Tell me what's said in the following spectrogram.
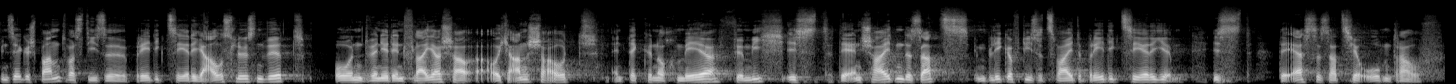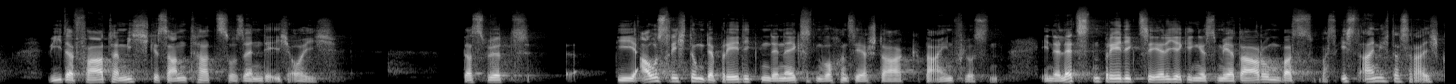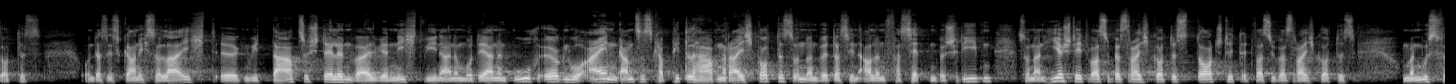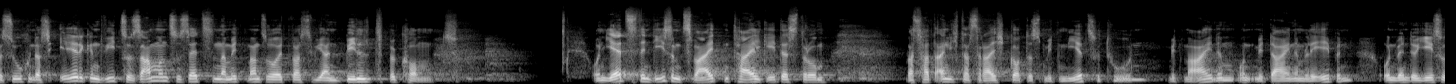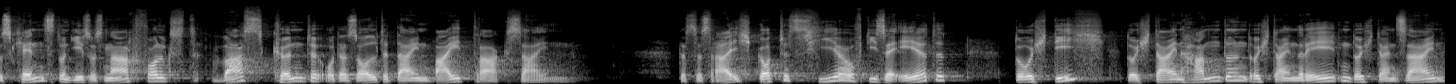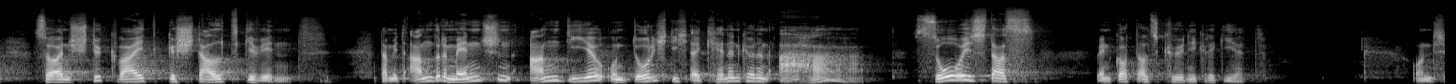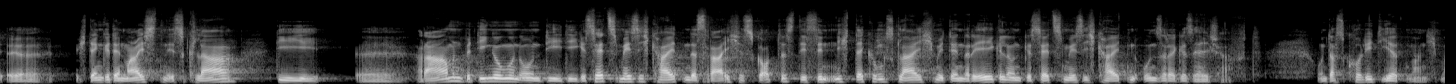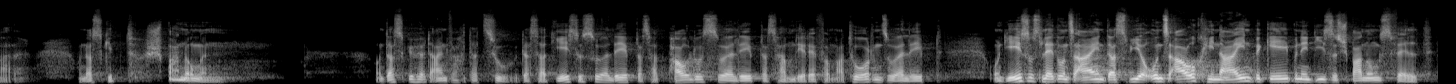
bin sehr gespannt, was diese Predigtserie auslösen wird. Und wenn ihr den Flyer euch anschaut, entdecke noch mehr. Für mich ist der entscheidende Satz im Blick auf diese zweite Predigtserie, ist der erste Satz hier oben drauf. Wie der Vater mich gesandt hat, so sende ich euch. Das wird die Ausrichtung der Predigten der nächsten Wochen sehr stark beeinflussen. In der letzten Predigtserie ging es mehr darum, was, was ist eigentlich das Reich Gottes? Und das ist gar nicht so leicht irgendwie darzustellen, weil wir nicht wie in einem modernen Buch irgendwo ein ganzes Kapitel haben, Reich Gottes, und dann wird das in allen Facetten beschrieben, sondern hier steht was über das Reich Gottes, dort steht etwas über das Reich Gottes. Und man muss versuchen, das irgendwie zusammenzusetzen, damit man so etwas wie ein Bild bekommt. Und jetzt in diesem zweiten Teil geht es darum, was hat eigentlich das Reich Gottes mit mir zu tun, mit meinem und mit deinem Leben? Und wenn du Jesus kennst und Jesus nachfolgst, was könnte oder sollte dein Beitrag sein? Dass das Reich Gottes hier auf dieser Erde durch dich, durch dein Handeln, durch dein Reden, durch dein Sein so ein Stück weit Gestalt gewinnt, damit andere Menschen an dir und durch dich erkennen können, aha, so ist das, wenn Gott als König regiert. Und äh, ich denke, den meisten ist klar, die äh, Rahmenbedingungen und die, die Gesetzmäßigkeiten des Reiches Gottes, die sind nicht deckungsgleich mit den Regeln und Gesetzmäßigkeiten unserer Gesellschaft. Und das kollidiert manchmal. Und das gibt Spannungen. Und das gehört einfach dazu. Das hat Jesus so erlebt, das hat Paulus so erlebt, das haben die Reformatoren so erlebt. Und Jesus lädt uns ein, dass wir uns auch hineinbegeben in dieses Spannungsfeld.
